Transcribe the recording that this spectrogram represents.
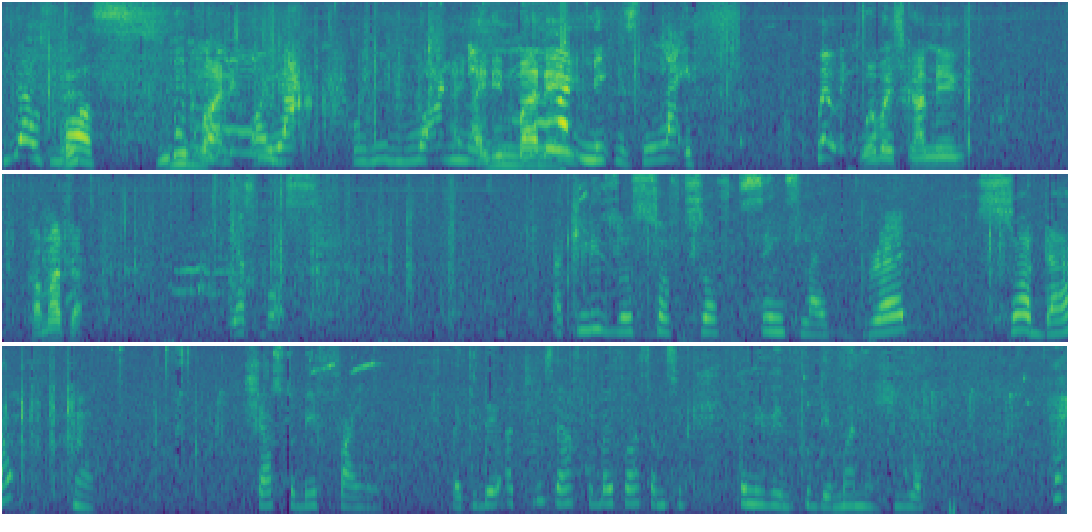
Yes, Eh? boss. We need money. Oh yeah, we need money. I need money. Money is life. Wait, wait. Whoever is coming, Kamata. Yes, boss. At least those soft, soft things like bread, soda, hmm, she has to be fine. But today, at least I have to buy for something. Me even put the money here. Huh.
